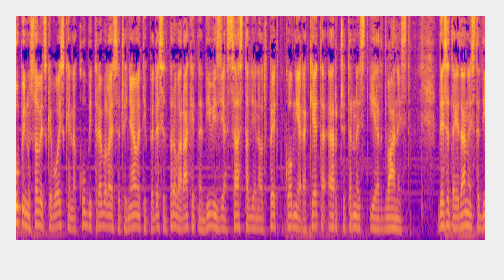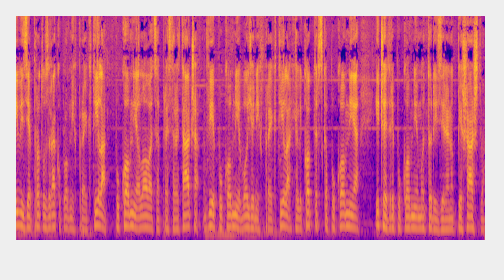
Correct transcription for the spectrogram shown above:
Skupinu sovjetske vojske na Kubi trebala je sačinjavati 51. raketna divizija sastavljena od pet pukovnija raketa R-14 i R-12. 10. 11. divizija protuzrakoplovnih projektila, pukovnija lovaca presretača, dvije pukovnije vođenih projektila, helikopterska pukovnija i četiri pukovnije motoriziranog pješaštva.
